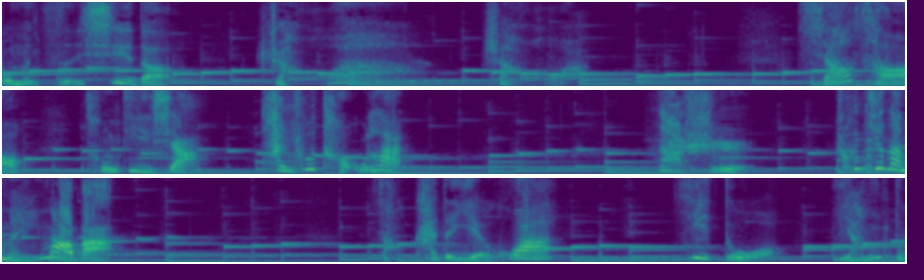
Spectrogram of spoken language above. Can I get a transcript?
我们仔细的找啊找啊，小草从地下探出头来，那是春天的眉毛吧？早开的野花，一朵两朵，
